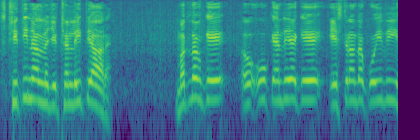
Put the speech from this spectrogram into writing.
ਸਥਿਤੀ ਨਾਲ ਨਜਿੱਠਣ ਲਈ ਤਿਆਰ ਹਾਂ। ਮਤਲਬ ਕਿ ਉਹ ਕਹਿੰਦੇ ਆ ਕਿ ਇਸ ਤਰ੍ਹਾਂ ਦਾ ਕੋਈ ਵੀ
